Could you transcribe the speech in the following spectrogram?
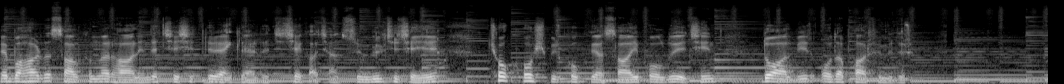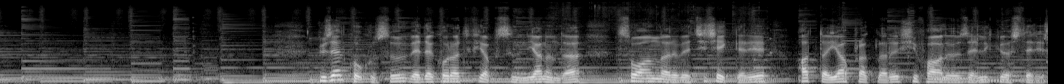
ve baharda salkımlar halinde çeşitli renklerde çiçek açan sümbül çiçeği çok hoş bir kokuya sahip olduğu için doğal bir oda parfümüdür. Güzel kokusu ve dekoratif yapısının yanında soğanları ve çiçekleri hatta yaprakları şifalı özellik gösterir.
